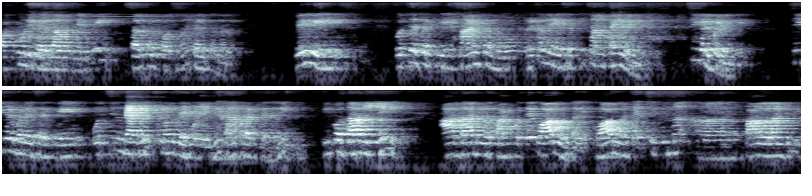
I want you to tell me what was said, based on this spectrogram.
పక్క ఊరికి వెళ్దామని చెప్పి సరుకుల కోసమని వెళ్తున్నారు. వెళ్ళి వచ్చేసరికి సాయంత్రము రిటర్న్ అయ్యేసరికి చాలా టైం అయింది. చీకటి పడింది. చీకటి పడేసరికి వచ్చిన దారి క్లోజ్ అయిపోయింది కనపడట్లేదని. ఇంకో దారిని ఆ దారిలో కాకపోతే వాగు ఉంటుంది. వాగు అంటే చిన్న ఆ, కాలువ లాంటిది.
